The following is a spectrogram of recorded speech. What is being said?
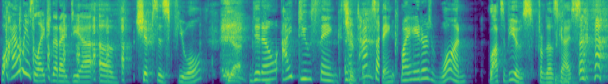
Well, I always liked that idea of chips as fuel. yeah. You know, I do think sometimes I think my haters one lots of views from those mm-hmm. guys.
